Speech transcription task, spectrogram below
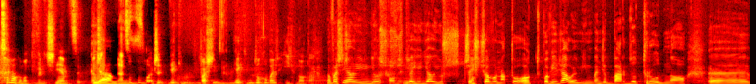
co mogą odpowiedzieć Niemcy? Znaczy, ja... na co, znaczy, w, jakim, właśnie, w jakim duchu będzie ich nota? No właśnie, ja już, ja, ja już częściowo na to odpowiedziałem. Im będzie bardzo trudno e,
